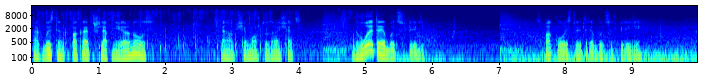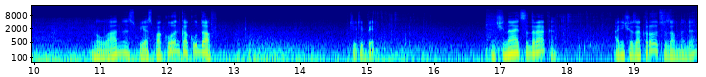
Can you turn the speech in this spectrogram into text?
Так, быстренько, пока эта шляпа не вернулась. Если она вообще может возвращаться. Двое требуется впереди. Спокойствие требуется впереди. Ну ладно, я спокоен, как удав. Что теперь? Начинается драка. Они что, закроются за мной, да?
